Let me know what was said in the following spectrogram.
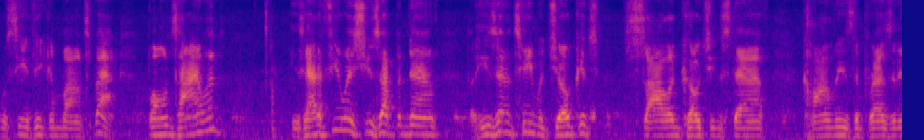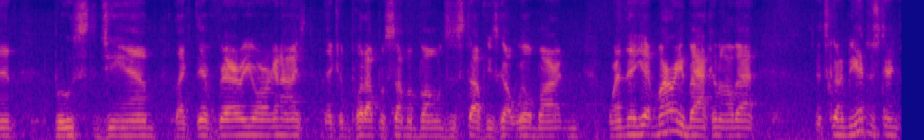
We'll see if he can bounce back. Bones Hyland, he's had a few issues up and down, but he's in a team with Jokic, solid coaching staff. Connelly's the president. Booth's the GM. Like they're very organized. They can put up with some of Bones' stuff. He's got Will Barton. When they get Murray back and all that, it's going to be interesting.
